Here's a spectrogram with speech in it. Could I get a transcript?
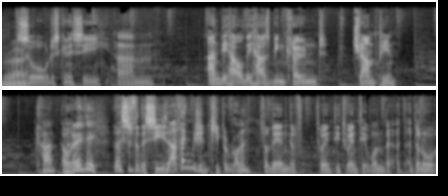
Right. So we're just going to see. Um, Andy Halliday has been crowned champion. Can't already. This is for the season. I think we should keep it running for the end of 2021. But I, I don't know.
